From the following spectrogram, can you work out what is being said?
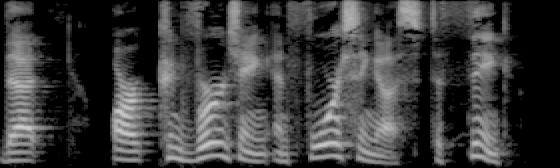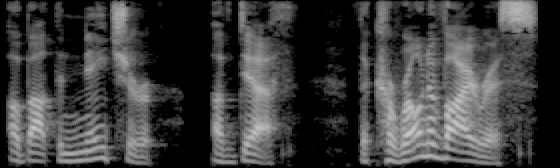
that are converging and forcing us to think about the nature of death. The coronavirus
